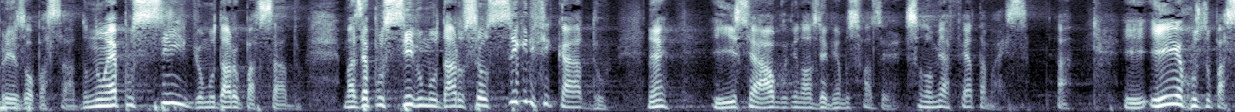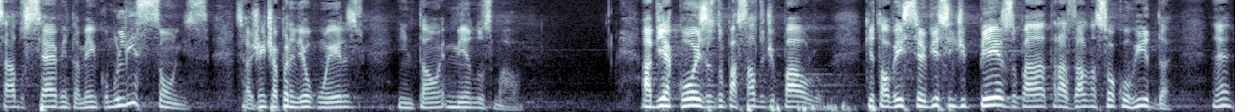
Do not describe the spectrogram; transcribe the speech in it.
preso ao passado. Não é possível mudar o passado, mas é possível mudar o seu significado, né? E isso é algo que nós devemos fazer. Isso não me afeta mais. E erros do passado servem também como lições. Se a gente aprendeu com eles, então é menos mal. Havia coisas do passado de Paulo que talvez servissem de peso para atrasá-lo na sua corrida, né?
